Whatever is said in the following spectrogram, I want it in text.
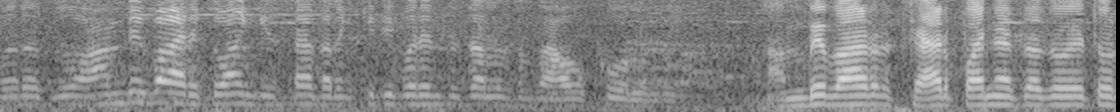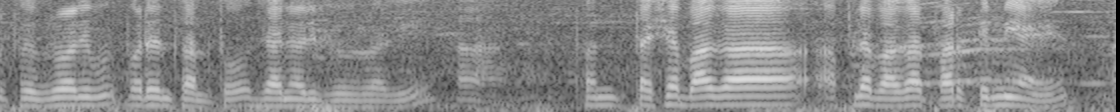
बरं जो आंबे बहार आहे तो आणखी साधारण कितीपर्यंत चालेल समजा आवक कवर लागतो आंबेबार चार पाण्याचा जो आहे तो फेब्रुवारीपर्यंत चालतो जानेवारी फेब्रुवारी. पण तशा बागा आपल्या भागात फार कमी आहेत.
